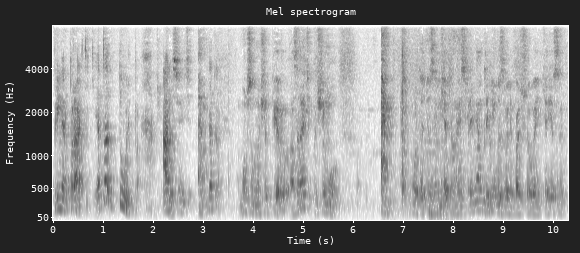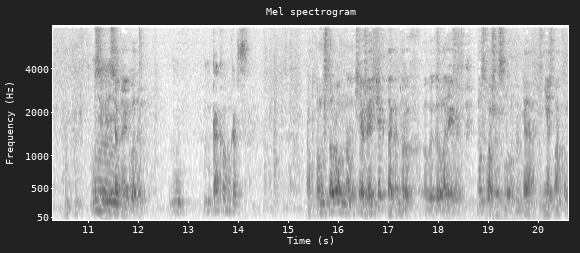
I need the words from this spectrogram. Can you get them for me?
пример практики – это тульпа. А... Извините, да -да. можно насчет первого. А знаете, почему вот эти замечательные эксперименты не вызвали большого интереса в 70-е годы. Ну, как вам кажется? А потому что ровно те же эффекты, о которых вы говорили, ну, с ваших слов, я не знаком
